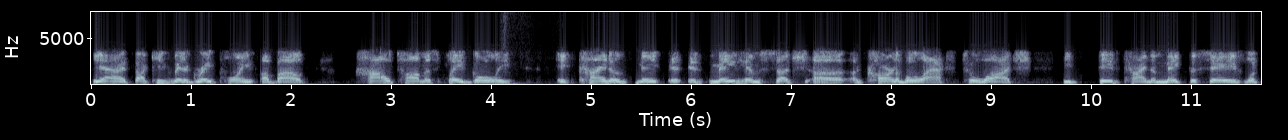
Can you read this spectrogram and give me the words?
Yeah, I thought Keith made a great point about how Thomas played goalie. It kind of made it, it made him such a, a carnival act to watch. He did kind of make the saves look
